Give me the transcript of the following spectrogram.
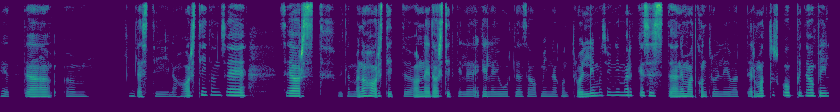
et äh, ähm, kindlasti noh, arstid on see äh, see arst, ütleme nahaarstid on need arstid, kelle, kelle juurde saab minna kontrollima sünnimärke, sest äh, nemad kontrollivad dermatoskoopide abil,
